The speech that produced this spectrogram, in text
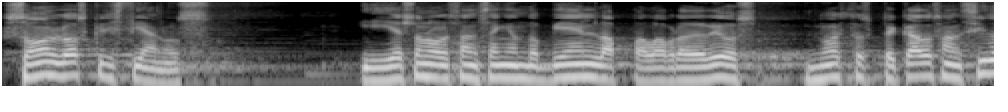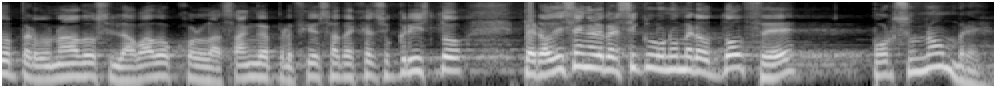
son los cristianos. Y eso nos lo está enseñando bien la palabra de Dios. Nuestros pecados han sido perdonados y lavados con la sangre preciosa de Jesucristo, pero dice en el versículo número 12, por su nombre.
